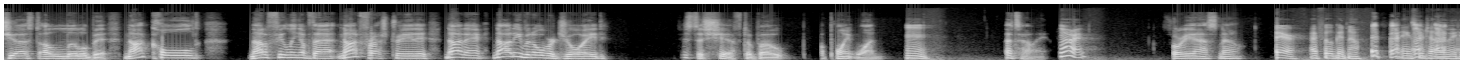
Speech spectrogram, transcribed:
just a little bit. Not cold, not a feeling of that. Not frustrated. Not, not even overjoyed. Just a shift about a point one. That's how I am. All right. Sorry, ass now. There. I feel good now. Thanks for telling me.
